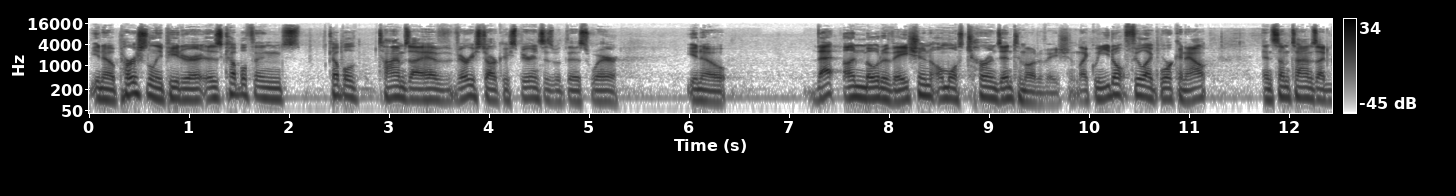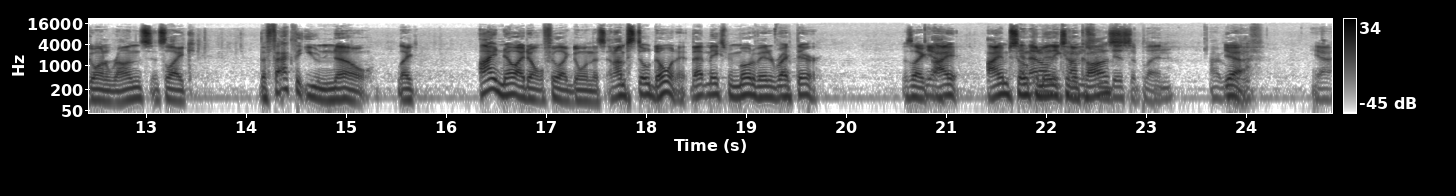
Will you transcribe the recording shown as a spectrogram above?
you know, personally, Peter, there's a couple things, a couple times I have very stark experiences with this where, you know, that unmotivation almost turns into motivation. Like when you don't feel like working out, and sometimes I'd go on runs, it's like the fact that you know, like, I know I don't feel like doing this, and I'm still doing it. That makes me motivated right there. It's like Yeah. I I am so and that only committed to the cause. discipline. I believe. Yeah. Yeah.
